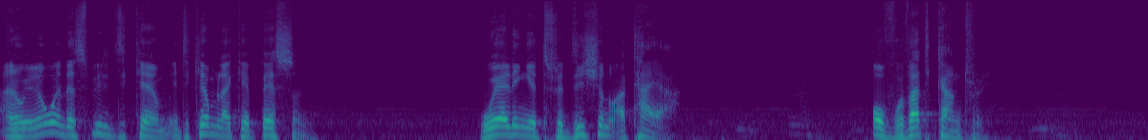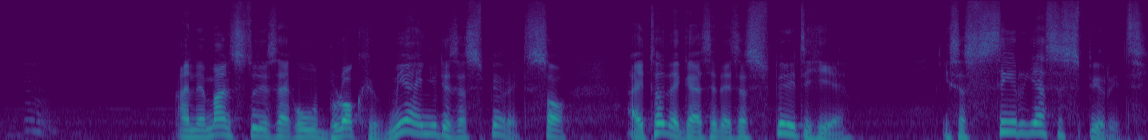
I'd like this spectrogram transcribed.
and you know when the spirit came, it came like a person wearing a traditional attire of that country. And the man stood, he's like, We'll block you. Me, I knew there's a spirit. So I told the guy, I said, There's a spirit here. It's a serious spirit.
